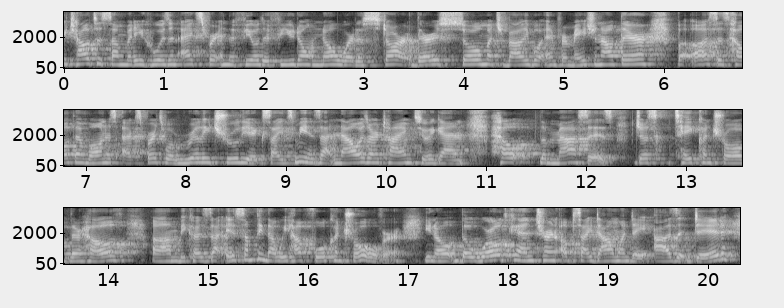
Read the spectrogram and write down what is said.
reach out to somebody who is an expert in the field if you don't know where to start. There is so much valuable information out there, but us as health and wellness experts, what really truly excites me is that now is our time to again help the masses just take control of their health um, because that is something that we have full control over. You know, the world can turn upside down one day as it did,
